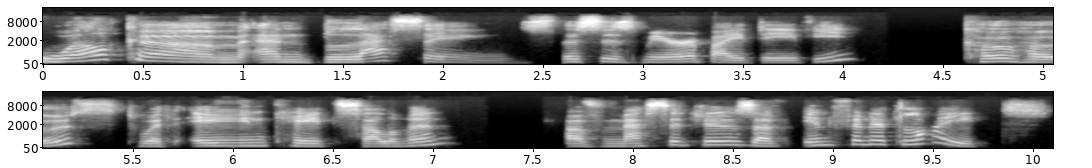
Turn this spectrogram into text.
Welcome and blessings. This is Mirabai Devi, co host with Aine Kate Sullivan of Messages of Infinite Light.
